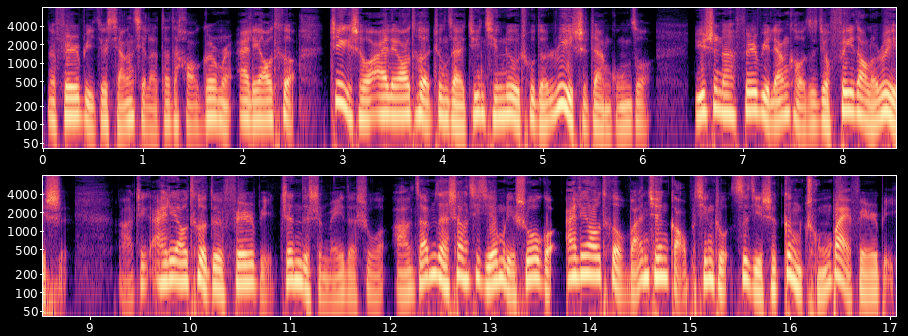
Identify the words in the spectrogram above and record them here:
那菲尔比就想起了他的好哥们艾利奥特。这个时候，艾利奥特正在军情六处的瑞士站工作，于是呢，菲尔比两口子就飞到了瑞士。啊，这个埃利奥特对菲尔比真的是没得说啊！咱们在上期节目里说过，埃利奥特完全搞不清楚自己是更崇拜菲尔比，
